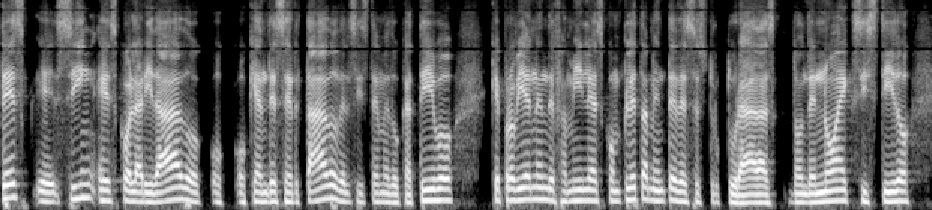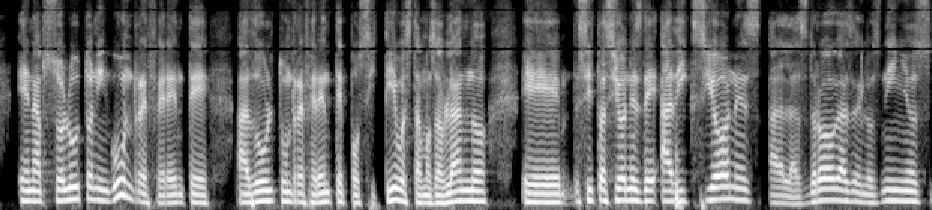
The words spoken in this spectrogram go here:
eh, sin escolaridad o, que han desertado del sistema educativo, que provienen de familias completamente desestructuradas, donde no ha existido en absoluto ningún referente adulto, un referente positivo, estamos hablando, eh, situaciones de adicciones a las drogas en los niños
